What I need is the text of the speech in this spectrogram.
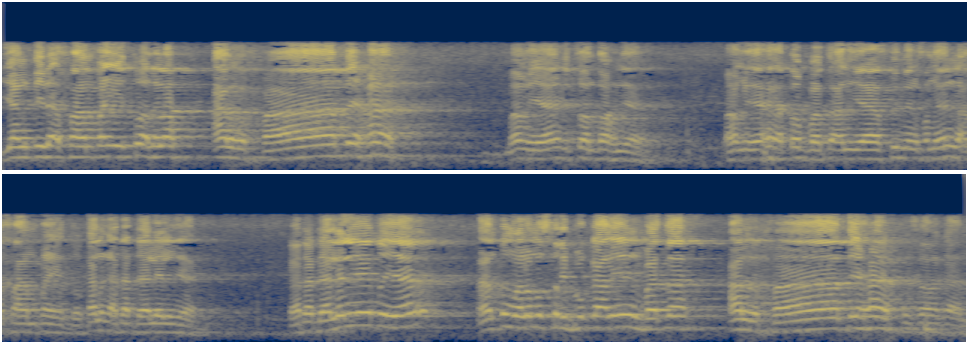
Yang tidak sampai itu adalah Al-Fatihah. Paham ya? Itu contohnya. Paham ya? Atau bacaan Yasin yang sebenarnya enggak sampai itu, kan enggak ada dalilnya. Gak ada dalilnya itu ya. Antum malam seribu kali baca Al-Fatihah misalkan.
